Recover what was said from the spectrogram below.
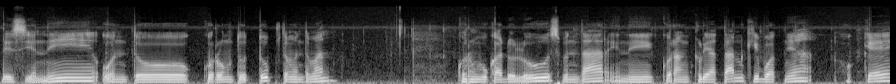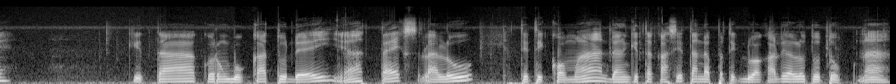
di sini untuk kurung tutup teman-teman. Kurang buka dulu sebentar ini kurang kelihatan keyboardnya. Oke kita kurung buka today ya teks lalu titik koma dan kita kasih tanda petik dua kali lalu tutup. Nah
